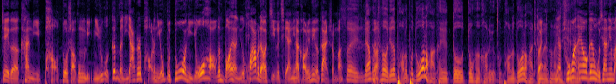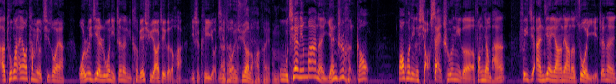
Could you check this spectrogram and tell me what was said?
这个看你跑多少公里。你如果根本你压根儿跑了你又不多，你油耗跟保养你都花不了几个钱，你还考虑那个干什么？所以两款车我觉得跑的不多的话，可以都综合考虑；跑的多的话，成对本可，能途观 L 跟五千零八，呃，途观 L 它没有七座呀。我锐界，如果你真的你特别需要这个的话，你是可以有七那特别座的。需要的话，可以。嗯，五千零八呢，颜值很高，包括那个小赛车那个方向盘、飞机按键一样那样的座椅，真的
